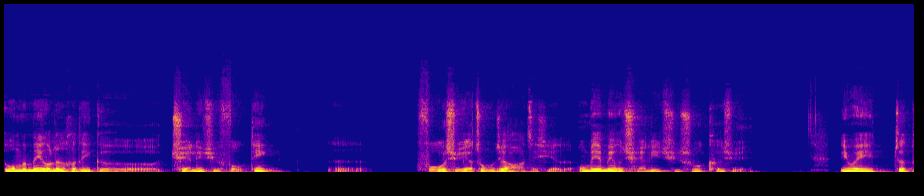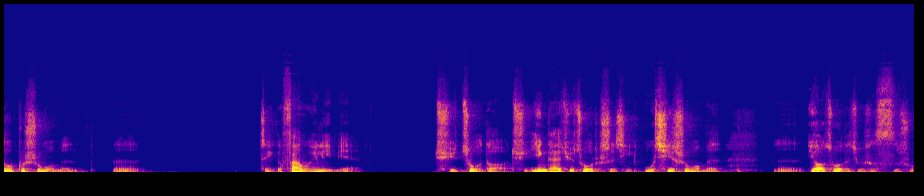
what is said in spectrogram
我们没有任何的一个权利去否定呃佛学啊、宗教啊这些的，我们也没有权利去说科学，因为这都不是我们呃这个范围里面。去做到去应该去做的事情，我其实我们，嗯，要做的就是思索，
